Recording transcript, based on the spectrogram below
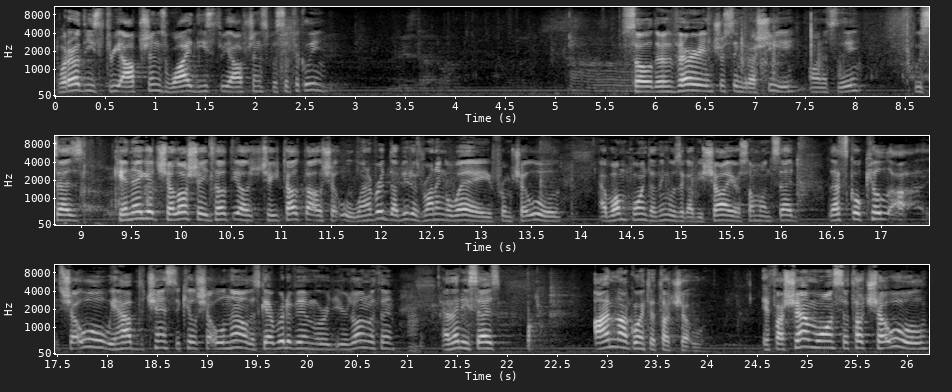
what are these three options? Why these three options specifically? So there's a very interesting Rashi, honestly, who says, Whenever David was running away from Shaul, at one point I think it was like Abishai or someone said, "Let's go kill uh, Shaul. We have the chance to kill Shaul now. Let's get rid of him. We're, you're done with him." And then he says, "I'm not going to touch Shaul. If Hashem wants to touch Shaul,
